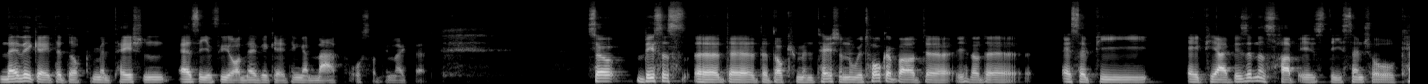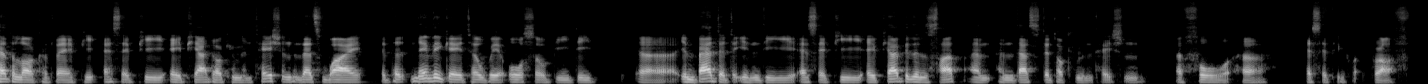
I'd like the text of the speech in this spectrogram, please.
navigate the documentation as if you are navigating a map or something like that. So this is uh, the the documentation. We talk about the you know the SAP API Business Hub is the central catalog of the SAP API documentation. That's why the navigator will also be the embedded in the SAP API Business Hub, and, and that's the documentation uh, for uh, SAP Graph.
